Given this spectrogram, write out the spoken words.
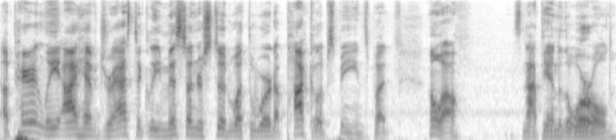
Apparently, I have drastically misunderstood what the word apocalypse means, but oh well, it's not the end of the world.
